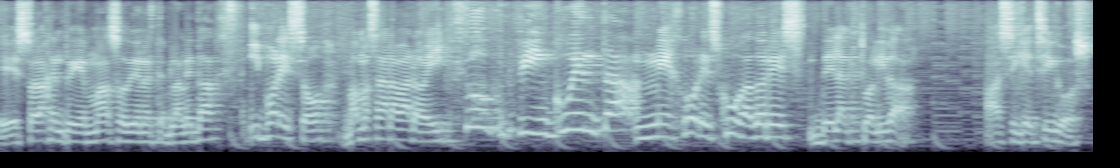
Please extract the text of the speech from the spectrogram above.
eh, Son la gente que más odio en este planeta Y por eso vamos a grabar hoy Top 50 mejores jugadores de la actualidad Así que chicos,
